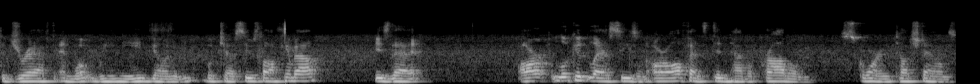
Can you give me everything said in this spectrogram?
the draft and what we need going to what Jesse was talking about, is that our look at last season, our offense didn't have a problem scoring touchdowns,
